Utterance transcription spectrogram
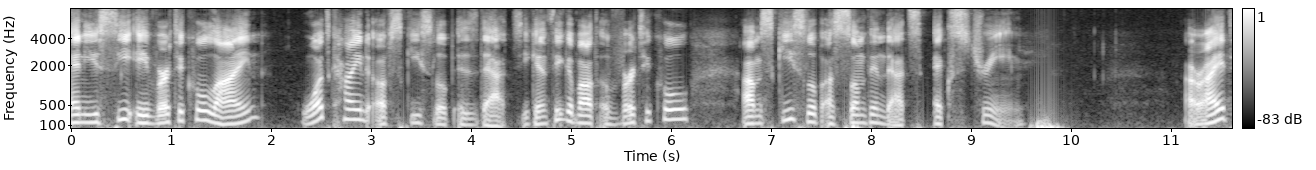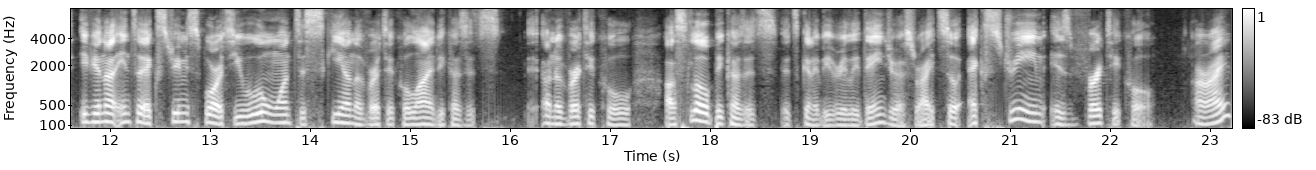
and you see a vertical line, what kind of ski slope is that? You can think about a vertical um, ski slope as something that's extreme. Alright, if you're not into extreme sports, you won't want to ski on a vertical line because it's on a vertical uh, slope because it's it's going to be really dangerous, right? So extreme is vertical, all right?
